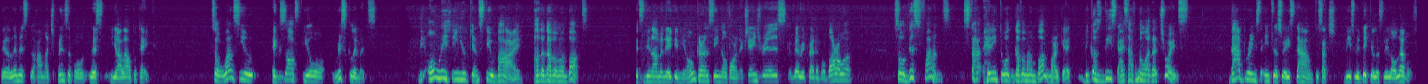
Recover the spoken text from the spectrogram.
There are limits to how much principal risk you're allowed to take. So once you exhaust your risk limits, the only thing you can still buy are the government bonds. It's denominated in your own currency, no foreign exchange risk, a very credible borrower. So these funds start heading toward the government bond market because these guys have no other choice. That brings the interest rates down to such these ridiculously low levels.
